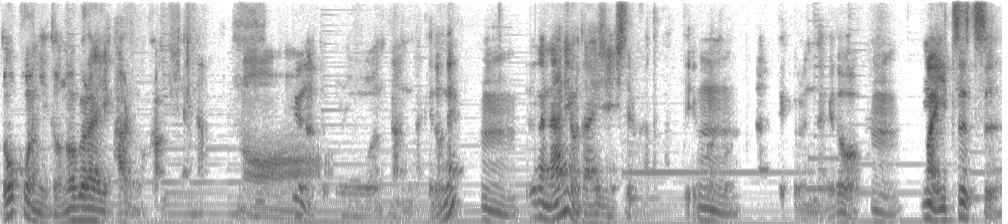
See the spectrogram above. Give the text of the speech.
どこにどのぐらいあるのかみたいな、あいうようなところなんだけどね、うん。それが何を大事にしてるかとかっていうことになってくるんだけど、うん。まあ5つ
